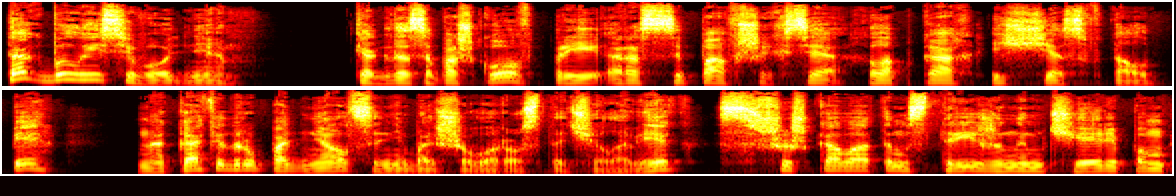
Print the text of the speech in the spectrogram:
Так было и сегодня. Когда Сапожков при рассыпавшихся хлопках исчез в толпе, на кафедру поднялся небольшого роста человек с шишковатым стриженным черепом,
